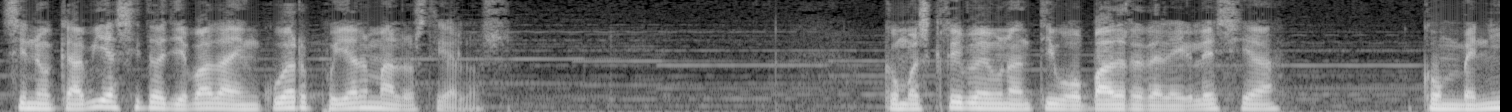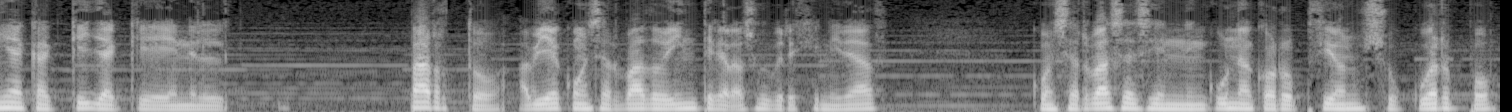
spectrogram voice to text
sino que había sido llevada en cuerpo y alma a los cielos. Como escribe un antiguo padre de la Iglesia, convenía que aquella que en el parto había conservado íntegra su virginidad, conservase sin ninguna corrupción su cuerpo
